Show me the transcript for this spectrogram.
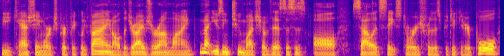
The caching works perfectly fine. All the drives are online. I'm not using too much of this. This is all solid state storage for this particular pool.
